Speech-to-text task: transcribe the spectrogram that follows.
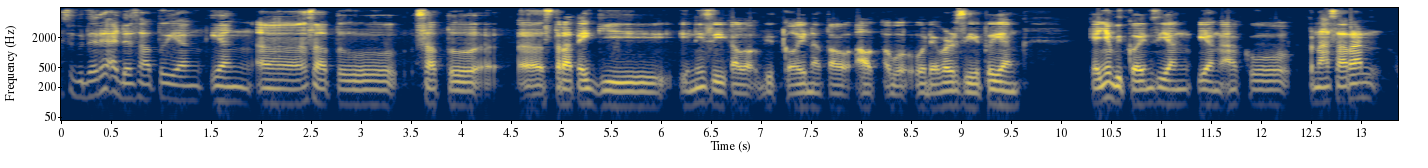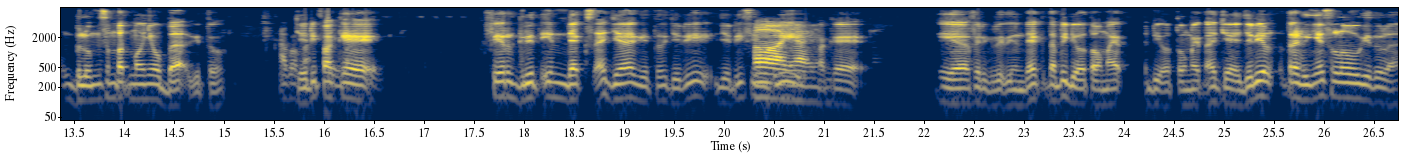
sebenarnya ada satu yang yang uh, satu satu uh, strategi ini sih kalau Bitcoin atau alt whatever sih itu yang kayaknya Bitcoin sih yang yang aku penasaran belum sempat mau nyoba gitu. Apa Jadi pakai Fear Grid Index aja gitu. Jadi jadi sih oh, iya, iya. pakai Iya, Fear Grid Index, tapi di automate di automate aja. Jadi tradingnya slow gitu lah.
